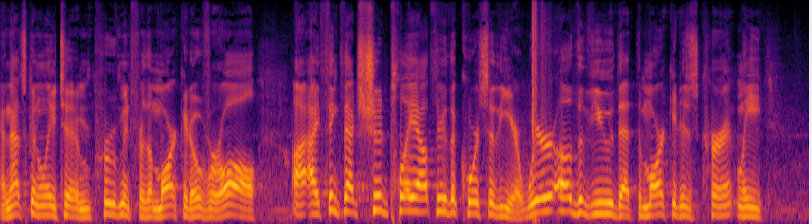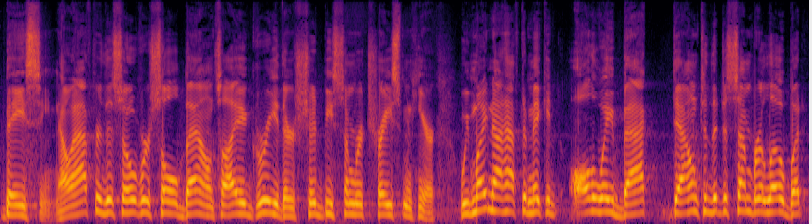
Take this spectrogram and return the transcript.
and that's going to lead to improvement for the market overall. I, I think that should play out through the course of the year. We're of the view that the market is currently basing. Now, after this oversold bounce, I agree there should be some retracement here. We might not have to make it all the way back down to the December low, but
